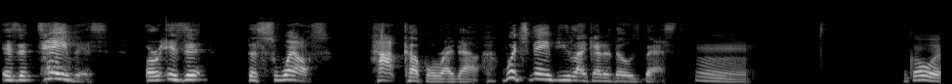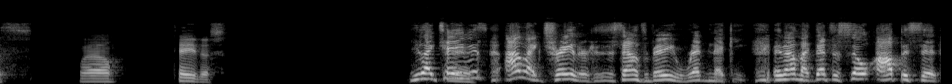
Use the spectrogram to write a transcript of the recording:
Is it Tayvis? Or is it the Swelce? hot couple right now. Which name do you like out of those best? Hmm. go with, well, Tayvis. You like Tayvis? Yeah. I like trailer because it sounds very rednecky. And I'm like, that's a so opposite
